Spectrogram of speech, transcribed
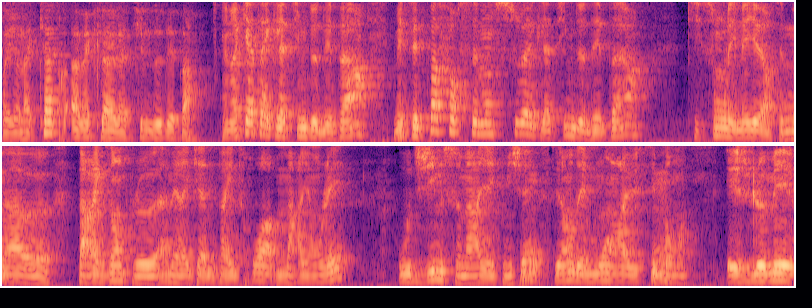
Enfin, il y en a quatre avec la, la team de départ. Il y en a 4 avec la team de départ, mais c'est pas forcément ceux avec la team de départ qui sont les meilleurs. C'est Mm. pas, euh, par exemple, American Pie 3, Marion Lay, où Jim se marie avec Michel. Mm. C'est un des moins réussis Mm. pour moi. Et je le mets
